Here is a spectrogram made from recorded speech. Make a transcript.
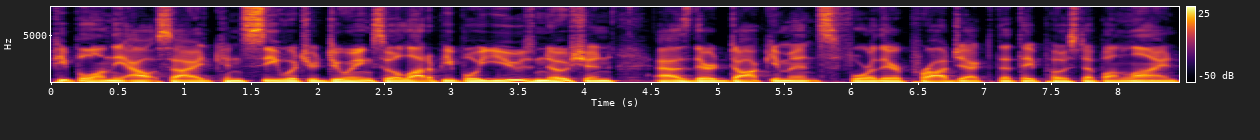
people on the outside can see what you're doing. So a lot of people use Notion as their documents for their project that they post up online.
